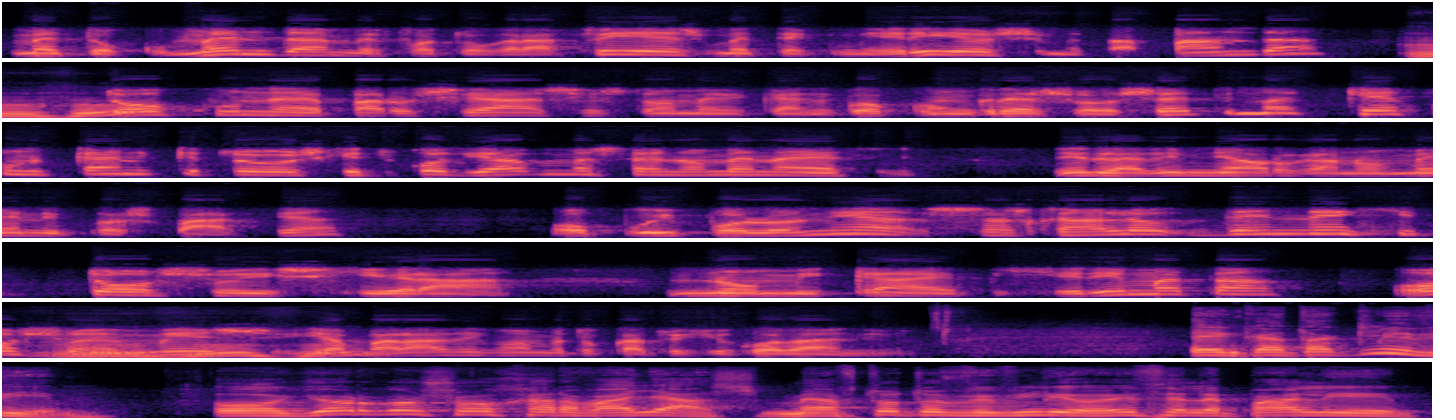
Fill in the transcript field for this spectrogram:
με ντοκουμέντα, με φωτογραφίες, με τεκμηρίωση, με τα παντα Το έχουν παρουσιάσει στο Αμερικανικό Κογκρέσο ως έτοιμα και έχουν κάνει και το σχετικό διάβημα στα Ηνωμένα Έθνη. Είναι δηλαδή μια οργανωμένη προσπάθεια όπου η Πολωνία, σας ξαναλέω, δεν έχει τόσο ισχυρά νομικά επιχειρήματα όσο εμείς, για παράδειγμα, με το κατοχικό δάνειο. Εν κατακλείδη, ο Γιώργος ο Χαρβαλιάς με αυτό το βιβλίο ήθελε πάλι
